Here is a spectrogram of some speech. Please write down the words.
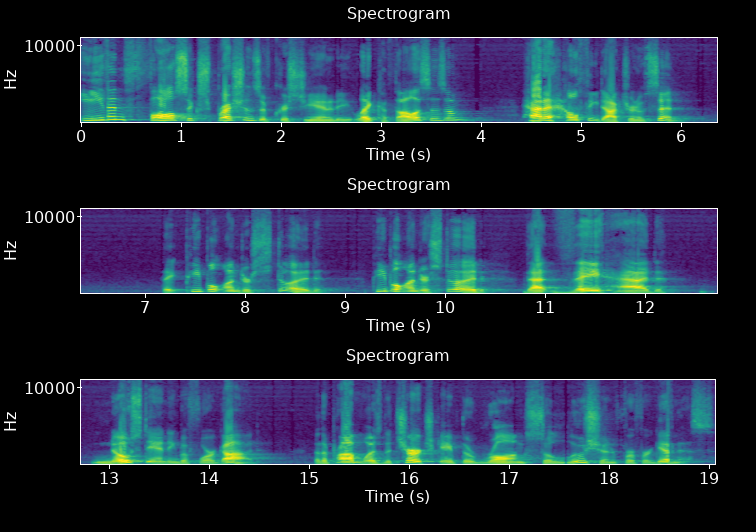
Even false expressions of Christianity, like Catholicism, had a healthy doctrine of sin. They, people understood, people understood that they had no standing before God. But the problem was the church gave the wrong solution for forgiveness.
